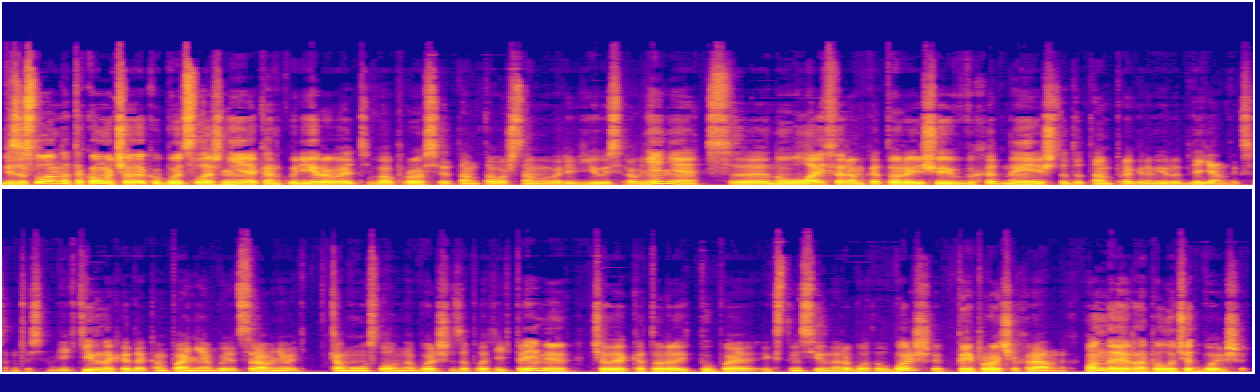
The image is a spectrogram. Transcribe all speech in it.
Безусловно, такому человеку будет сложнее конкурировать в вопросе там того же самого ревью и сравнения с ноулайфером, который еще и в выходные что-то там программирует для Яндекса. Ну, то есть объективно, когда компания будет сравнивать, кому условно больше заплатить премию, человек, который тупо экстенсивно работал больше, при прочих равных, он, наверное, получит больше.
